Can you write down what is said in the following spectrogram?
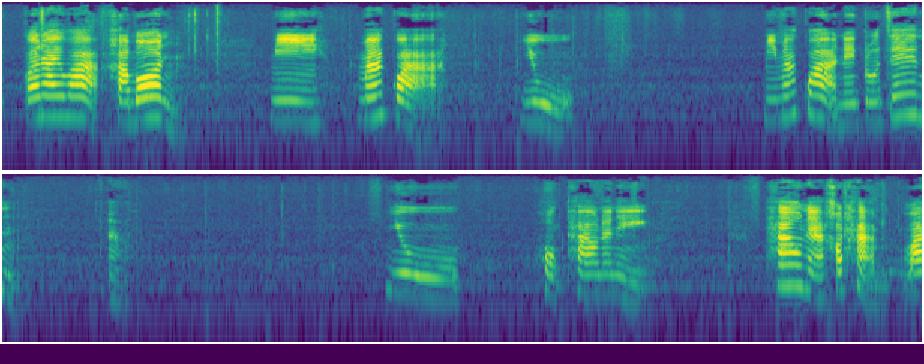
6ก็ได้ว่าคาร์บอนมีมากกว่าอยู่ มีมากกว่าไนโตรเจนออยู่ 6 เท่านั่นเอง เท่านะเขาถามว่า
